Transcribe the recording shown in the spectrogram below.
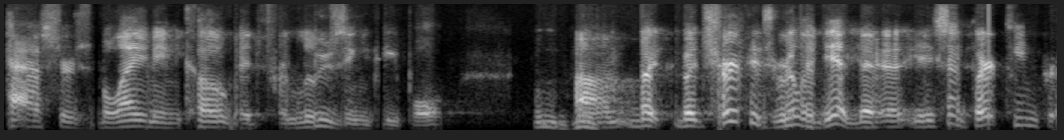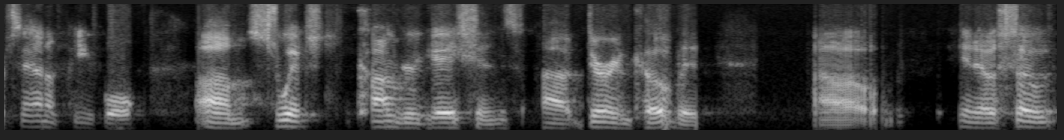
pastors blaming COVID for losing people. Mm-hmm. Um, but but churches really did. They, said 13% of people um, switched congregations uh, during COVID. Uh, you know, so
